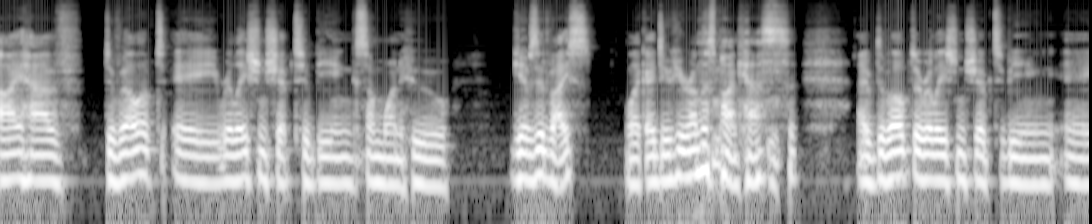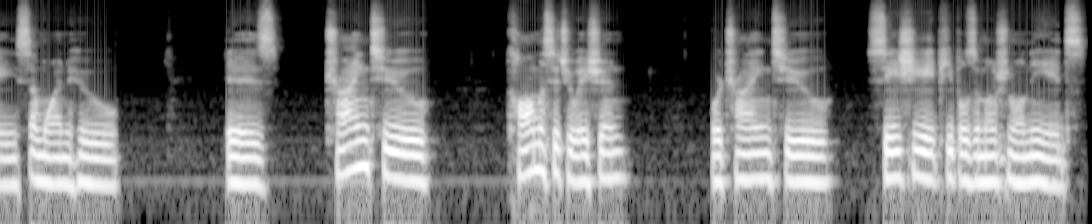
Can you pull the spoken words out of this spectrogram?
I have developed a relationship to being someone who gives advice, like I do here on this podcast. I've developed a relationship to being a someone who is trying to calm a situation or trying to satiate people's emotional needs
